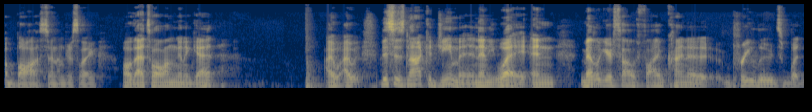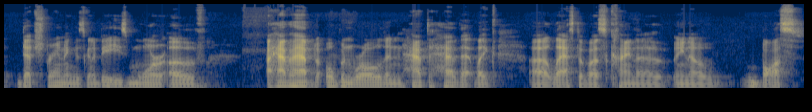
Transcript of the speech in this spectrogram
a boss, and I'm just like, oh, that's all I'm gonna get. I, I this is not Kojima in any way, and Metal Gear Solid Five kind of preludes what Death Stranding is gonna be. He's more of I have to have the open world and have to have that like uh, Last of Us kind of you know boss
